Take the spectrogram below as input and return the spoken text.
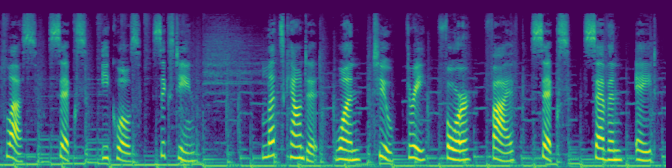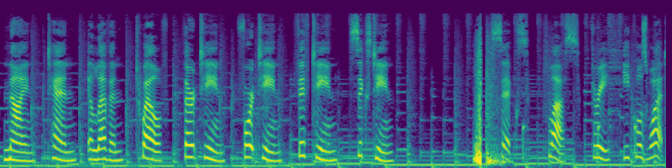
plus 6 equals 16. Let's count it. 1, 2, 3, 4, 5, 6, 7, 8, 9, 10, 11, 12, 13, 14, 15, 16. 6 plus 3 equals what?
